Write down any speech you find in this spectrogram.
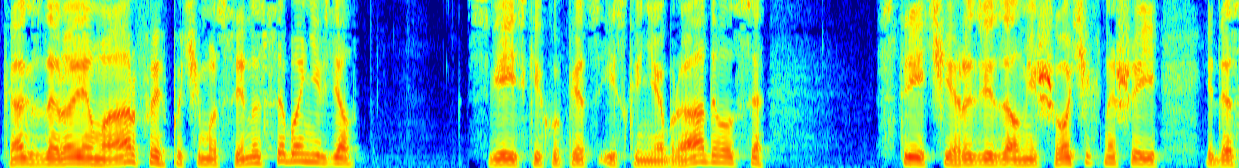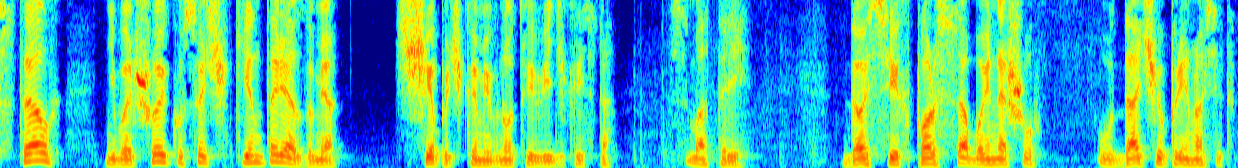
Как здоровье Марфы! Почему сына с собой не взял? Свейский купец искренне обрадовался. Встрече развязал мешочек на шее и достал небольшой кусочек янтаря с двумя щепочками внутри в виде креста. Смотри, до сих пор с собой ношу. Удачу приносит.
